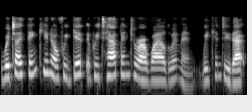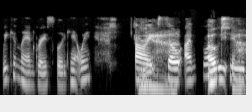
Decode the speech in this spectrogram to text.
Which I think, you know, if we get, if we tap into our wild women, we can do that. We can land gracefully, can't we? All yeah. right. So I'm going oh, to. Yeah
